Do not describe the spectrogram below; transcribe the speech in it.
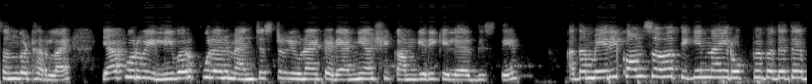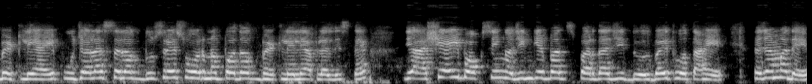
संघ ठरलाय. यापूर्वी लिव्हरपूल आणि मँचेस्टर युनायटेड यांनी अशी कामगिरी केली दिसते. आता मेरी कॉम सह तिघींनाही रौप्य पद्धती भेटली आहे. पूजाला सलग दुसरे सुवर्ण पदक भेटलेले आपल्याला दिसते. जे आशियाई बॉक्सिंग अजिंक्यपद स्पर्धा जी दुबईत होत आहे त्याच्यामध्ये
